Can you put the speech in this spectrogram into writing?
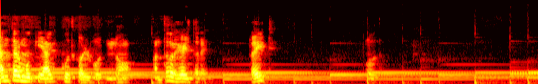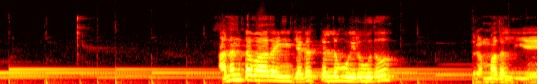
ಅಂತರ್ಮುಖಿಯಾಗಿ ಕೂತ್ಕೊಳ್ಬೋದು ನೀನು ಅಂತವ್ರು ಹೇಳ್ತಾರೆ. ರೈಟ್ ಅನಂತವಾದ ಈ ಜಗತ್ತೆಲ್ಲವೂ ಇರುವುದು ಬ್ರಹ್ಮದಲ್ಲಿಯೇ?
